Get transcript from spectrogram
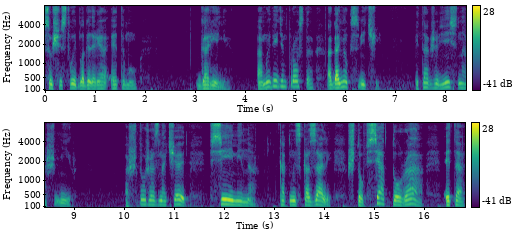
существует благодаря этому горению. А мы видим просто огонек свечи. И также весь наш мир. А что же означают все имена? Как мы сказали, что вся Тора – это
